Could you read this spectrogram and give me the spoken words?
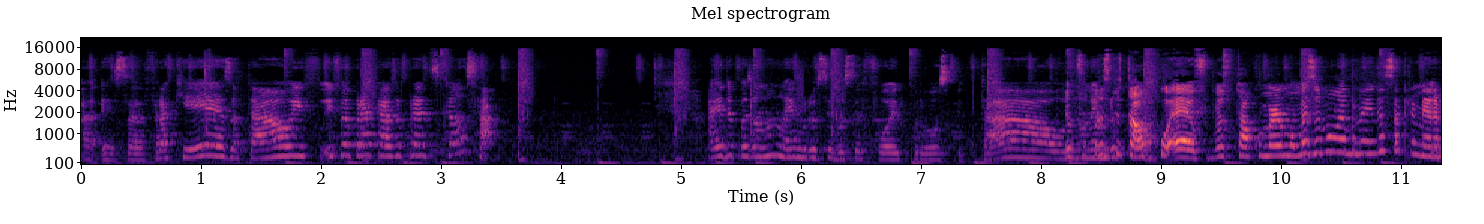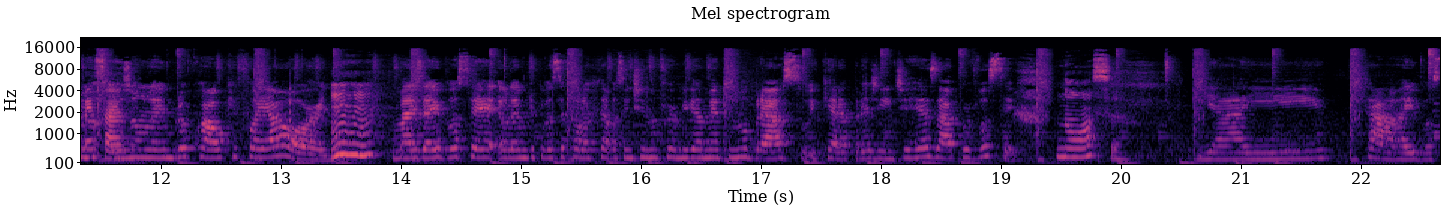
a- essa fraqueza e tal, e, e foi pra casa pra descansar. Aí depois eu não lembro se você foi pro hospital. Eu não fui pro hospital, qual- com, é, eu fui pro hospital com meu irmão, mas eu não lembro nem dessa primeira eu não- mensagem. Eu não lembro qual que foi a ordem. Uhum. Mas aí você, eu lembro que você falou que tava sentindo um formigamento no braço e que era pra gente rezar por você. Nossa. E aí, tá, aí você,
